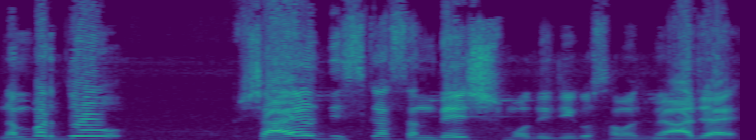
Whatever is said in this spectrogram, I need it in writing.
नंबर दो शायद इसका संदेश मोदी जी को समझ में आ जाए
